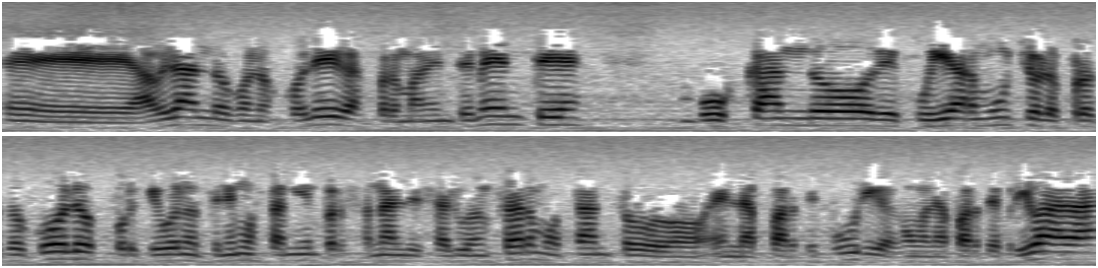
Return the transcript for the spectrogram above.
eh, hablando con los colegas permanentemente, buscando de cuidar mucho los protocolos, porque bueno, tenemos también personal de salud enfermo, tanto en la parte pública como en la parte privada.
